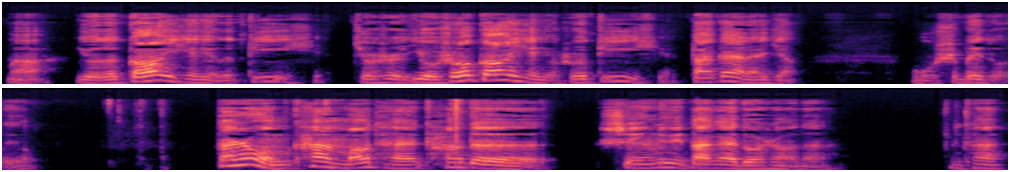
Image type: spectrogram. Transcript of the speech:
啊，有的高一些，有的低一些，就是有时候高一些，有时候低一些，大概来讲五十倍左右。但是我们看茅台，它的市盈率大概多少呢？你看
